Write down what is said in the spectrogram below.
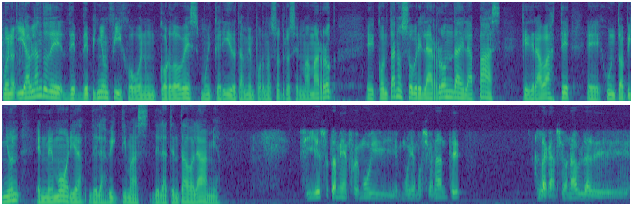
Bueno, y hablando de, piñón fijo, bueno, un cordobés muy querido también por nosotros en Mamá Rock, eh, contanos sobre la Ronda de la Paz que grabaste eh, junto a Piñón en memoria de las víctimas del atentado a la AMIA. Sí, eso también fue muy, muy emocionante. La canción habla de,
